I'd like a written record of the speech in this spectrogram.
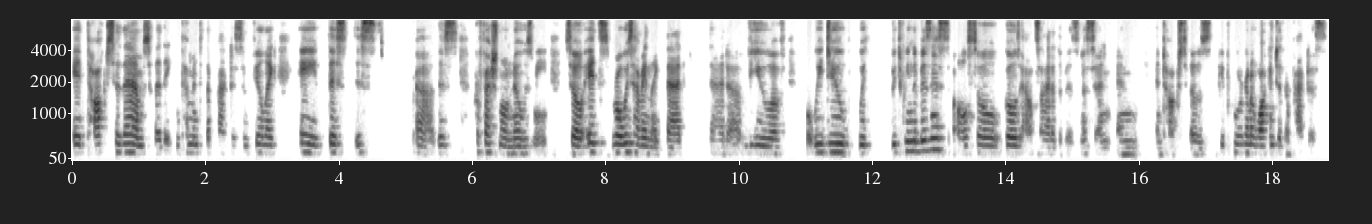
it talks to them so that they can come into the practice and feel like, hey, this this uh, this professional knows me. So it's we're always having like that that uh, view of what we do with between the business also goes outside of the business and and and talks to those people who are going to walk into their practice.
